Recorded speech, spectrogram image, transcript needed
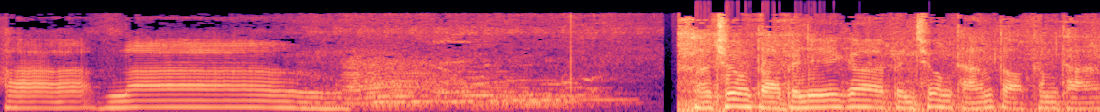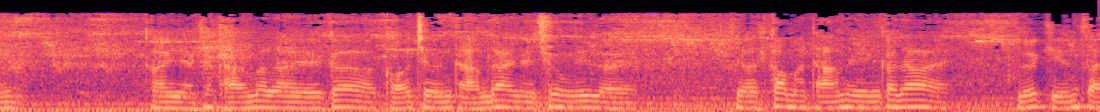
ภาลังช่วงต่อไปนี้ก็เป็นช่วงถามตอบคำถาม ใครอยากจะถามอะไรก็ขอเชิญถามได้ในช่วงนี้เลย จะเข้ามาถามเองก็ได้ หรือเขียนใส่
